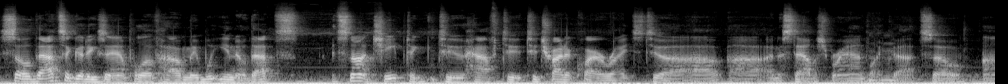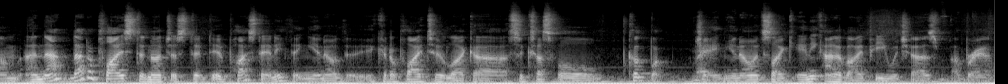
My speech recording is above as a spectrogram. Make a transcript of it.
so that's a good example of how maybe you know that's it's not cheap to, to have to to try to acquire rights to a, a, an established brand like that. So, um, and that that applies to not just it, it applies to anything. You know, it could apply to like a successful cookbook chain. You know, it's like any kind of IP which has a brand.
